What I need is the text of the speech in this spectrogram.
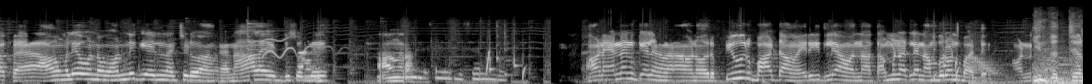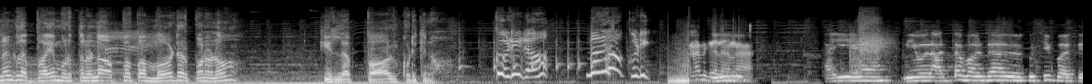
ஆஃப் அவங்களே உன்னை ஒண்ணுக்கு ஏழு நச்சிடுவாங்க நாளா எப்படி சொல்லு? அவங்க அவனை என்னன்னு கேளுங்களேன். அவன ஒரு பியூர் பாட்டு அவன். இருக்கிறதுலே அவன் தான். தமிழ்நாட்டுல நம்பர் ஒன் பாட்டு அவன் இந்த ஜனங்களை பயமுறுத்தணும்னா அப்பப்ப மர்டர் பண்ணணும். இல்ல பால் குடிக்கணும். குடிடா. நல்லா குடி. என்னன்னு கேளுங்களேன். ஐயே நீ ஒரு அட்டை பாட்டு அது ஒரு குட்டி பாட்டு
